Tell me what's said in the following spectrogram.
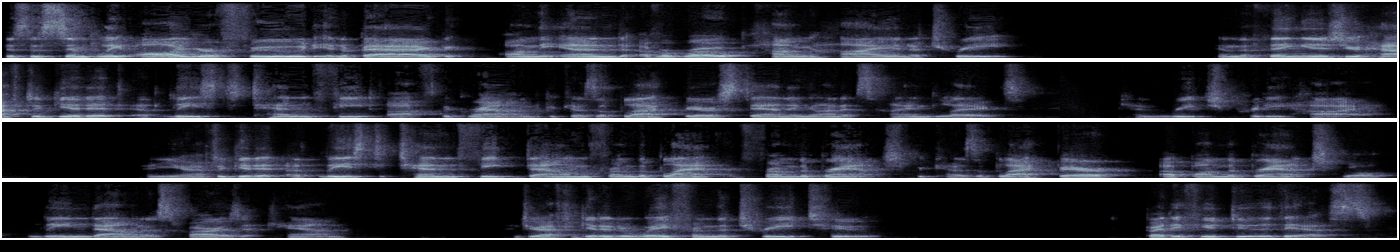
This is simply all your food in a bag on the end of a rope hung high in a tree. And the thing is, you have to get it at least 10 feet off the ground because a black bear standing on its hind legs can reach pretty high. And you have to get it at least 10 feet down from the, black, from the branch because a black bear up on the branch will lean down as far as it can. And you have to get it away from the tree too. But if you do this,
